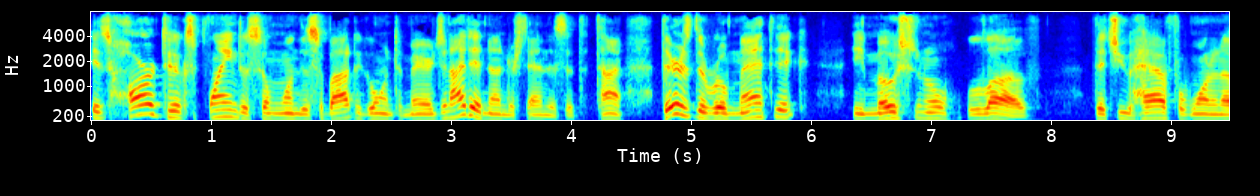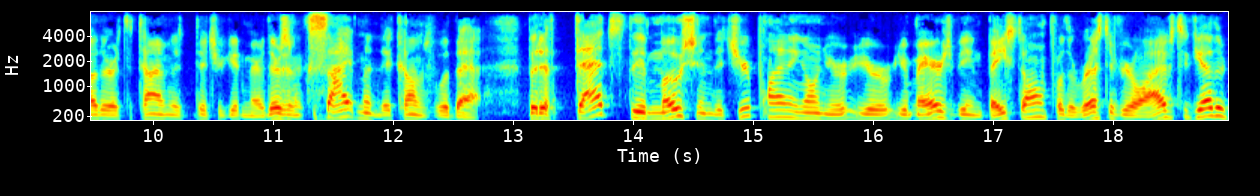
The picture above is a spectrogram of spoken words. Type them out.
it's hard to explain to someone that's about to go into marriage, and I didn't understand this at the time. There's the romantic, emotional love that you have for one another at the time that, that, you're getting married. There's an excitement that comes with that. But if that's the emotion that you're planning on your, your, your marriage being based on for the rest of your lives together,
